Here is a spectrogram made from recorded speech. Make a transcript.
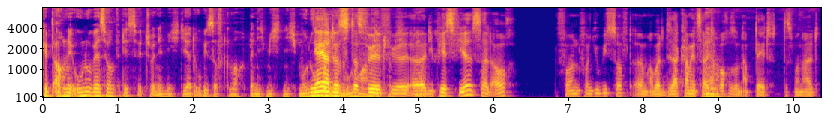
gibt auch eine Uno-Version für die Switch, wenn ich mich, die hat Ubisoft gemacht, wenn ich mich nicht Monopoly Ja, ja, das, das für, für äh, die PS4 ist halt auch von, von Ubisoft. Ähm, aber da kam jetzt halt ja. die Woche so ein Update, dass man halt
